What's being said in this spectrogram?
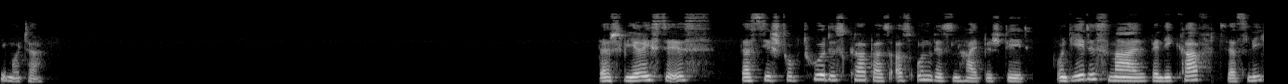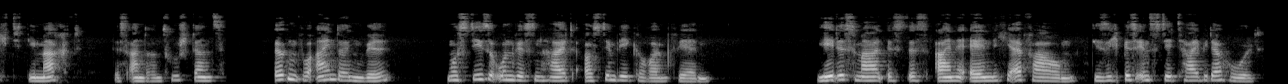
Die Mutter. Das Schwierigste ist, dass die Struktur des Körpers aus Unwissenheit besteht und jedes Mal, wenn die Kraft, das Licht, die Macht des anderen Zustands irgendwo eindringen will, muss diese Unwissenheit aus dem Weg geräumt werden. Jedes Mal ist es eine ähnliche Erfahrung, die sich bis ins Detail wiederholt.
